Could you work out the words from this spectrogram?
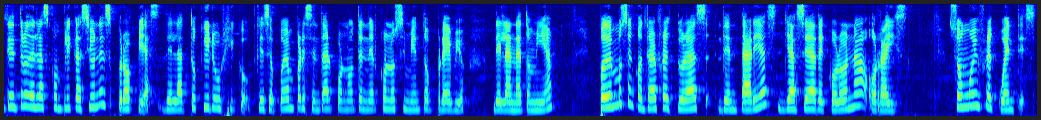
Dentro de las complicaciones propias del acto quirúrgico que se pueden presentar por no tener conocimiento previo de la anatomía, podemos encontrar fracturas dentarias, ya sea de corona o raíz. Son muy frecuentes.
